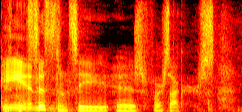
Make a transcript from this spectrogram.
'Cause And- consistency is for suckers.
